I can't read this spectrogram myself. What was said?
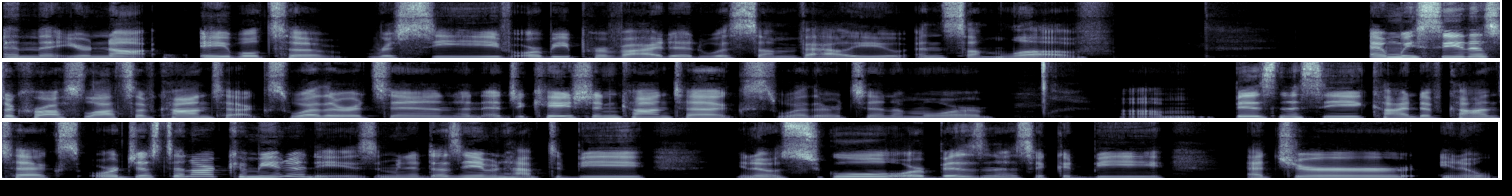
and that you're not able to receive or be provided with some value and some love. And we see this across lots of contexts, whether it's in an education context, whether it's in a more um, businessy kind of context or just in our communities. I mean, it doesn't even have to be, you know, school or business. It could be at your, you know,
